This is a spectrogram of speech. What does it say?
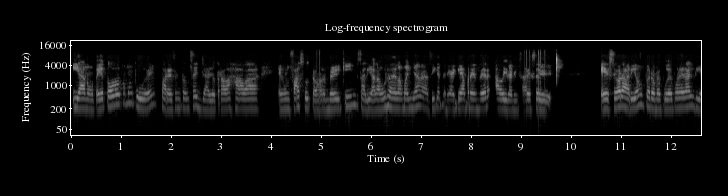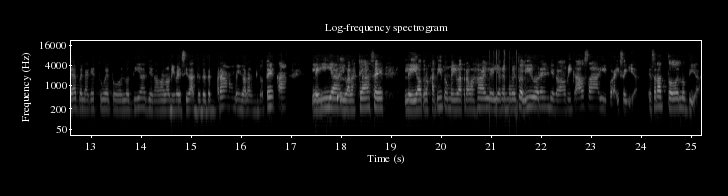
y anoté todo como pude. Para ese entonces ya yo trabajaba en un fast food, trabajaba en Burger King, salía a la una de la mañana, así que tenía que aprender a organizar ese, ese horario, pero me pude poner al día, es verdad que estuve todos los días, llegaba a la universidad desde temprano, me iba a la biblioteca, leía, iba a las clases, leía otros gatitos, me iba a trabajar, leía en el momento libre, llegaba a mi casa y por ahí seguía. Eso era todos los días.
